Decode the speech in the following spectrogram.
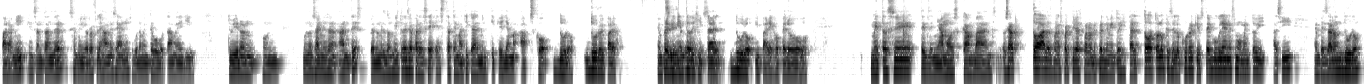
para mí en Santander se me vio reflejado en ese año, seguramente Bogotá, Medellín tuvieron unos años antes, pero en el 2013 aparece esta temática del Mintic que se llama AppsCo Duro, duro y parejo. Emprendimiento digital duro y parejo, pero métase, te enseñamos Kanban, o sea, todas las buenas prácticas para un emprendimiento digital, todo, todo lo que se le ocurre que usted google en ese momento y así empezaron duro.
